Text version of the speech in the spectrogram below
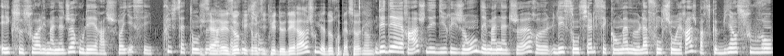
et que ce soit les managers ou les RH. Vous voyez, c'est plus cet enjeu. C'est un réseau qui est constitué de DRH ou il y a d'autres personnes hein? Des DRH, des dirigeants, des managers. Euh, L'essentiel, c'est quand même la fonction RH, parce que bien souvent,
